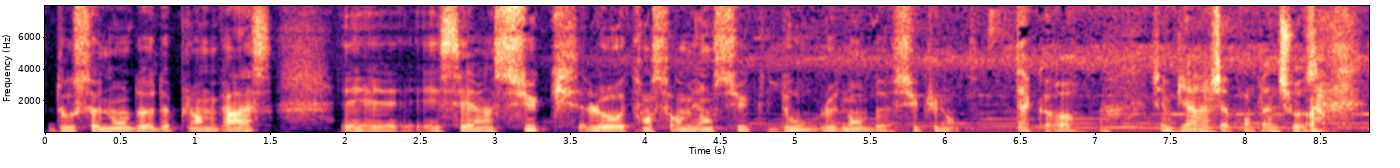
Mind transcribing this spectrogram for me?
d'où ce nom de, de plante grasse. Et, c'est un suc, l'eau transformée en suc, d'où le nom de succulente. D'accord. J'aime bien, j'apprends plein de choses.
